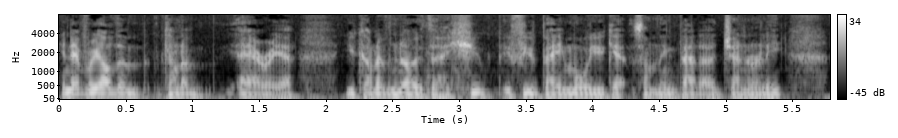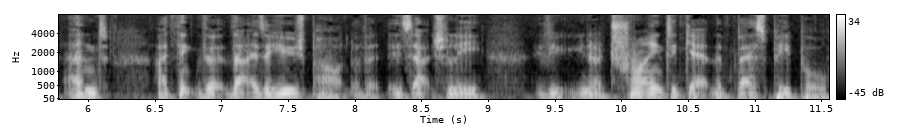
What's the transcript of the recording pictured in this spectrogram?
in every other kind of area. You kind of know that you if you pay more, you get something better generally, and I think that that is a huge part of it. Is actually if you you know trying to get the best people,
